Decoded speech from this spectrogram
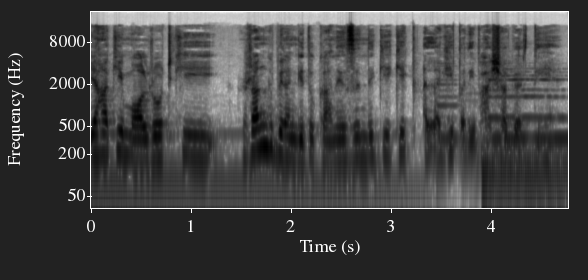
यहाँ की मॉल रोड की रंग बिरंगी दुकानें ज़िंदगी की एक अलग ही परिभाषा करती हैं।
